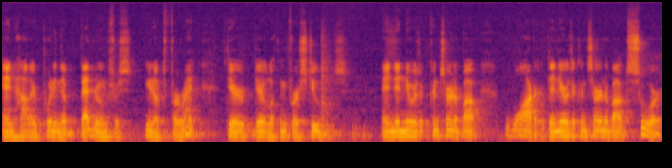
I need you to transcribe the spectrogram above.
and how they're putting the bedrooms for, you know, for rent, they're, they're looking for students. And then there was a concern about water, then there was a concern about sewer.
